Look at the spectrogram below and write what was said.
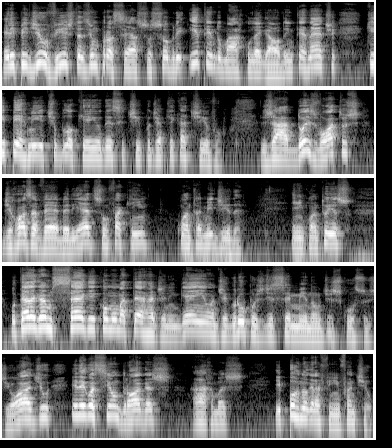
ele pediu vistas de um processo sobre item do marco legal da internet que permite o bloqueio desse tipo de aplicativo. Já há dois votos de Rosa Weber e Edson Fachin contra a medida. Enquanto isso, o Telegram segue como uma terra de ninguém, onde grupos disseminam discursos de ódio e negociam drogas, armas e pornografia infantil.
